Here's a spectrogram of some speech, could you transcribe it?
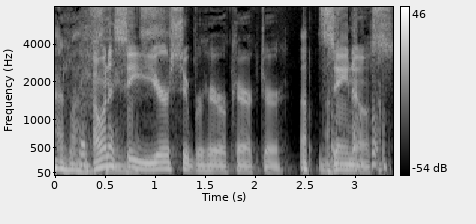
I love. I want to see your superhero character, Xanos.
